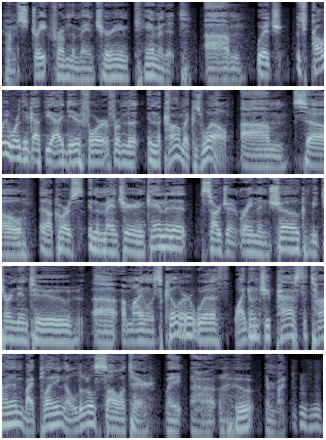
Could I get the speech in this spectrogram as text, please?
comes straight from the Manchurian Candidate, um, which is probably where they got the idea for it from the in the comic as well. Um, so, and of course, in the Manchurian Candidate, Sergeant Raymond Cho can be turned into uh, a mindless killer with "Why don't you pass the time by playing a little solitaire?" Wait, uh, who? Never mind.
